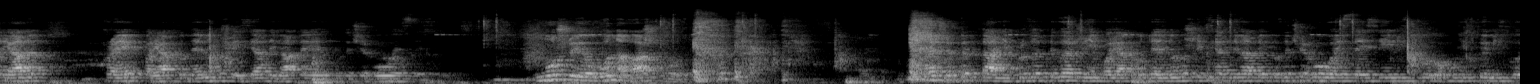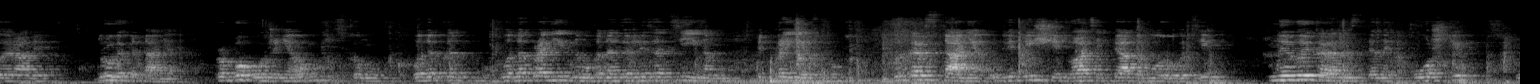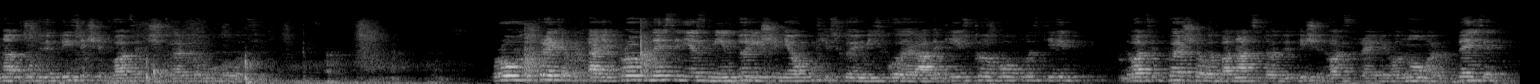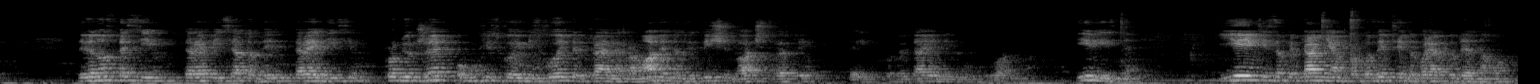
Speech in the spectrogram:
порядок, проєкт порядку денного 69-ї позачергової сесії. Вношу його на ваш розгляд. Перше питання про затвердження порядку денного 69-ї позачергової сесії Обухівської міської ради. Друге питання про погодження Обухівському водопро- водопровідному каналізаційному підприємству використання у 2025 році невикористаних коштів на у 2024 році. Про третє питання про внесення змін до рішення Обухівської міської ради Київської області від 21.12.2023 номер 1097-51-8 про бюджет Обухівської міської територіальної громади на 2024 рік. Доповідає Ліна Іванівна. І різне. Є якісь запитання, пропозиції до порядку денного?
